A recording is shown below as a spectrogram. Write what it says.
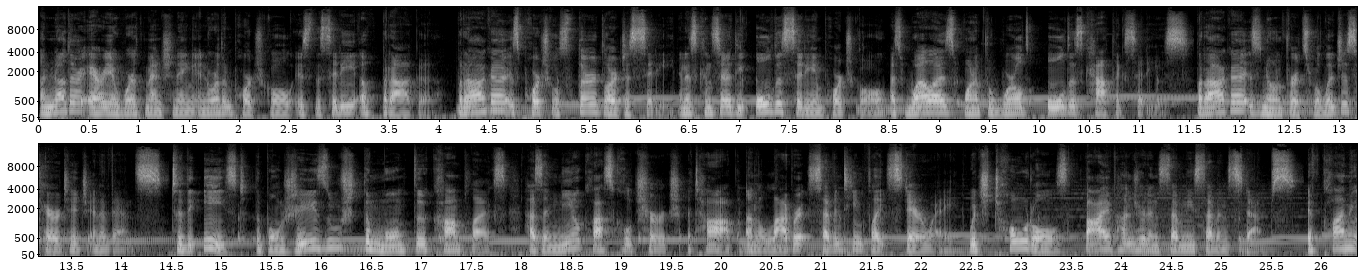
Another area worth mentioning in northern Portugal is the city of Braga. Braga is Portugal's third largest city and is considered the oldest city in Portugal, as well as one of the world's oldest Catholic cities. Braga is known for its religious heritage and events. To the east, the Bom Jesus de Monte complex has a neoclassical church atop an elaborate 17-flight stairway, which totals 577 steps. If climbing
